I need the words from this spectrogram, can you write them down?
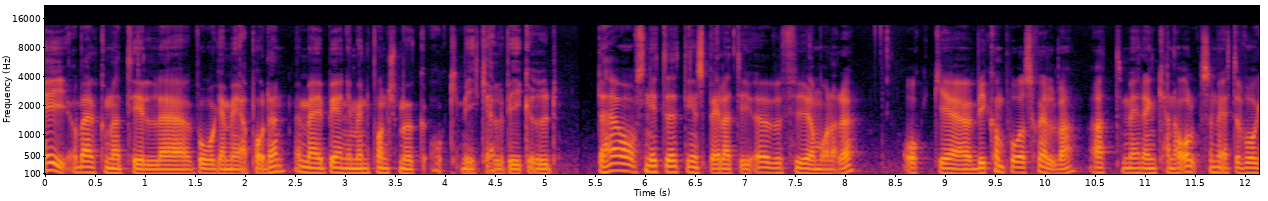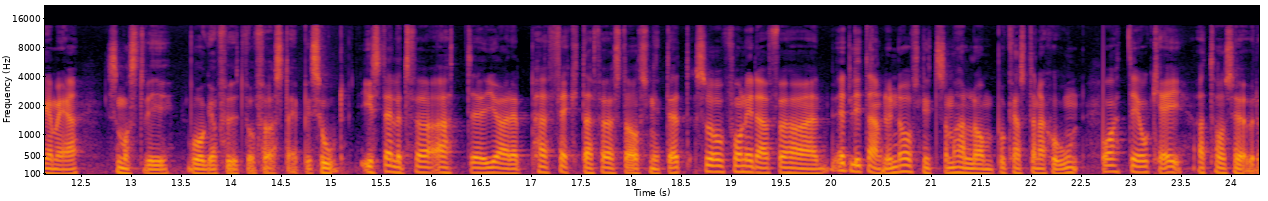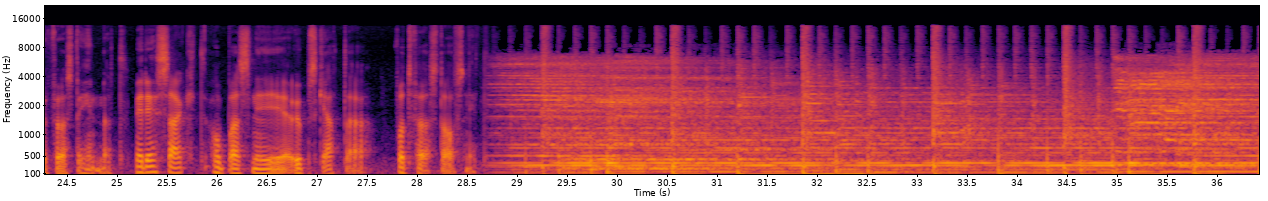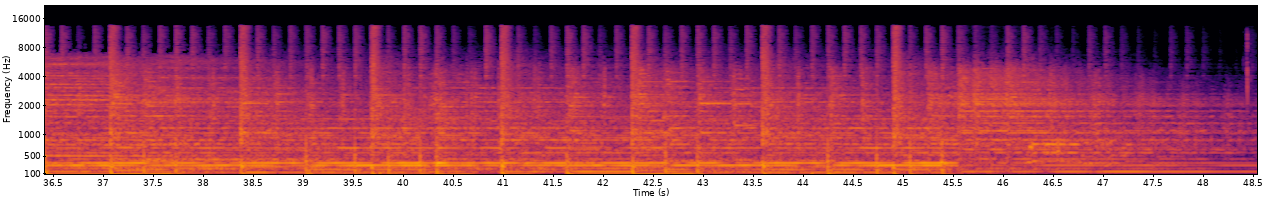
Hej och välkomna till eh, Våga Mer-podden med mig Benjamin von Schmuck och Mikael Wigerud. Det här avsnittet är inspelat i över fyra månader och eh, vi kom på oss själva att med en kanal som heter Våga Mer så måste vi våga få ut vår första episod. Istället för att eh, göra det perfekta första avsnittet så får ni därför höra ett lite annorlunda avsnitt som handlar om prokrastination och att det är okej okay att ta sig över det första hindret. Med det sagt hoppas ni uppskattar vårt första avsnitt.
